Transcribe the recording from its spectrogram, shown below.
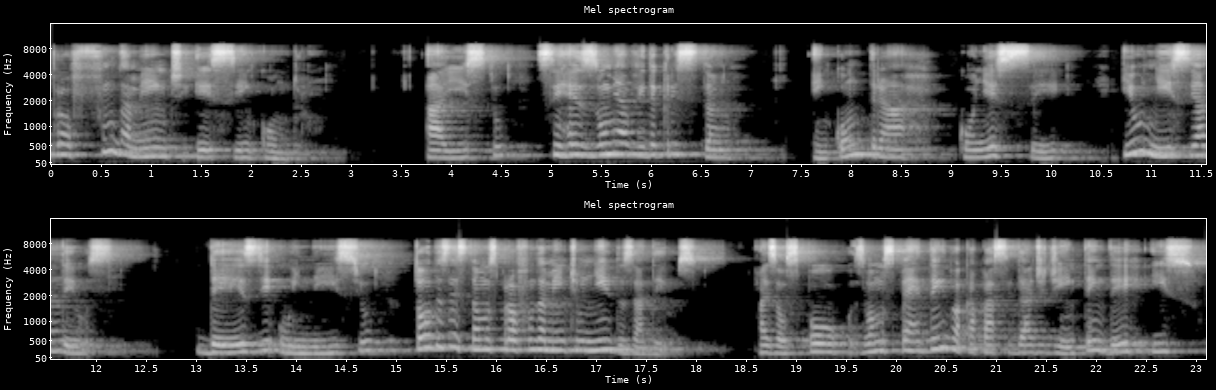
profundamente esse encontro. A isto se resume a vida cristã: encontrar, conhecer e unir-se a Deus. Desde o início, todos estamos profundamente unidos a Deus, mas aos poucos vamos perdendo a capacidade de entender isso.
